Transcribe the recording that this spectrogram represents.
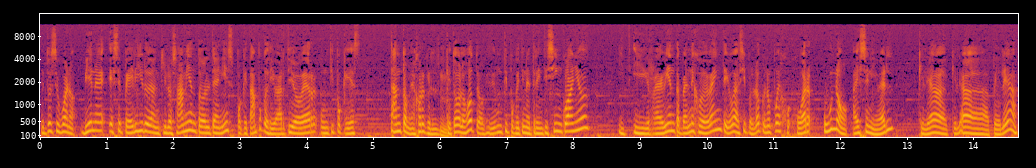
entonces, bueno, viene ese peligro de anquilosamiento del tenis, porque tampoco es divertido ver un tipo que es tanto mejor que, el- Mm. que todos los otros. Un tipo que tiene 35 años y, y revienta pendejo de 20 y voy a decir, pero loco, ¿no puedes ju- jugar uno a ese nivel que le haga, que le haga pelea?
